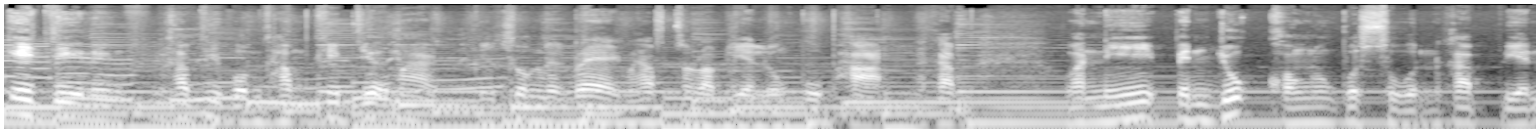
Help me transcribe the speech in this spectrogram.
เกจิหนึ่งนะครับที่ผมทำคลิปเยอะมากในช่วงแรกๆนะครับสำหรับเหรียญหลวงปู่ผ่านนะครับ วันนี้เป็นยุคของหลวงปู่ศูนย์นะครับเหรียญ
